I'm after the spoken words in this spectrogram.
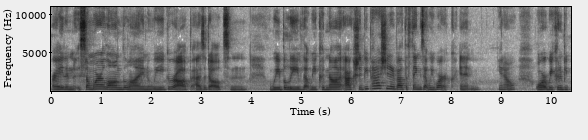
right? And somewhere along the line, we grew up as adults and we believed that we could not actually be passionate about the things that we work in, you know, or we couldn't be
